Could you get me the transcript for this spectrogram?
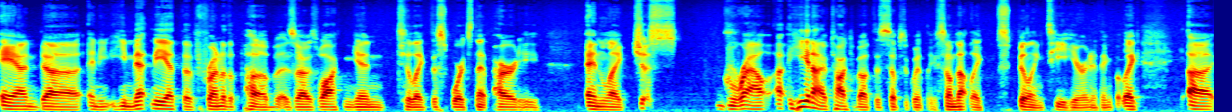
and uh, and he, he met me at the front of the pub as I was walking in to like the Sportsnet party, and like just growl. Uh, he and I have talked about this subsequently, so I'm not like spilling tea here or anything, but like. Uh,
